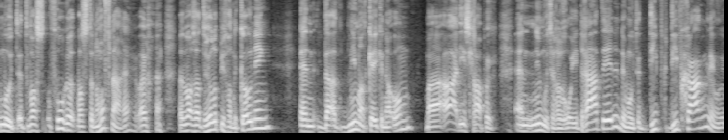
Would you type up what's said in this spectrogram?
moet. Het was, vroeger was het een hofnar. Hè? Dat was dat hulpje van de koning. En dat, niemand keek er naar om. Maar ah, die is grappig. En nu moet er een rode draad in. Er moet een diep, diepgang.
